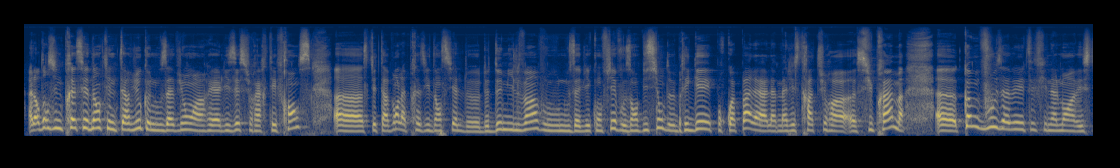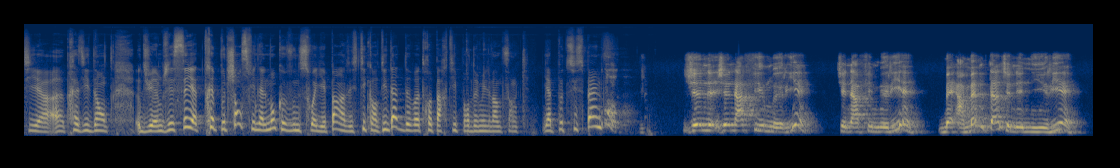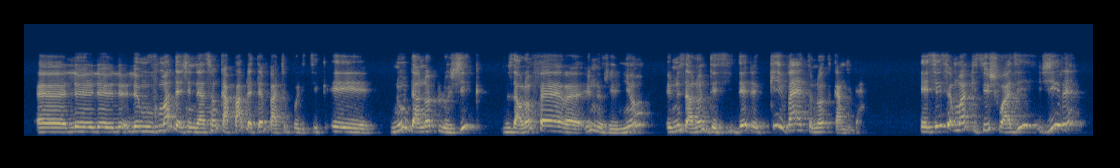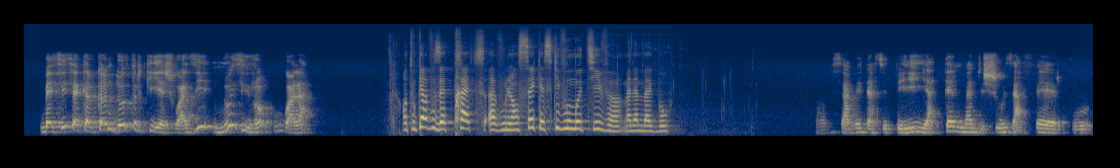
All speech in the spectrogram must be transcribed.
Alors, dans une précédente interview que nous avions euh, réalisée sur RT France, euh, c'était avant la présidentielle de, 2020, vous nous aviez confié vos ambitions de briguer, pourquoi pas, la, magistrature euh, suprême. comme vous avez été finalement investie présidente du MGC, il y a très peu de chances finalement que vous ne soyez pas investie candidate de votre parti pour 2025. Il y a peu de suspense. je n'affirme rien. Je n'affirme rien. Mais en même temps, je ne nie rien. Euh, le, le, mouvement des générations capables est un parti politique. Et nous, dans notre logique, nous allons faire euh, une réunion et nous allons décider de qui va être notre candidat. Et si c'est moi qui suis choisi, j'irai. Mais si c'est quelqu'un d'autre qui est choisi, nous irons. Voilà. En tout cas, vous êtes prête à vous lancer. Qu'est-ce qui vous motive, Madame Bagbo Vous savez, dans ce pays, il y a tellement de choses à faire pour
